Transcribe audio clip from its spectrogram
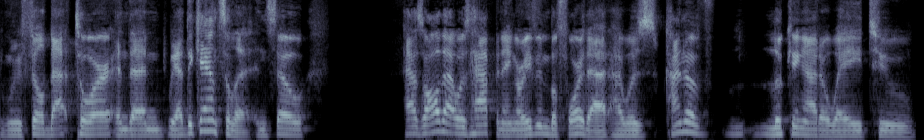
we filled that tour, and then we had to cancel it. And so, as all that was happening, or even before that, I was kind of looking at a way to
